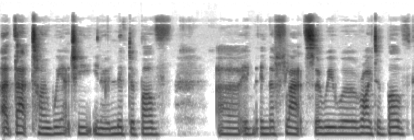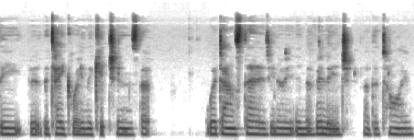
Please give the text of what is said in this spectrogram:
at that time we actually you know lived above uh, in in the flats, so we were right above the, the, the takeaway in the kitchens that were downstairs, you know, in, in, the village at the time.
